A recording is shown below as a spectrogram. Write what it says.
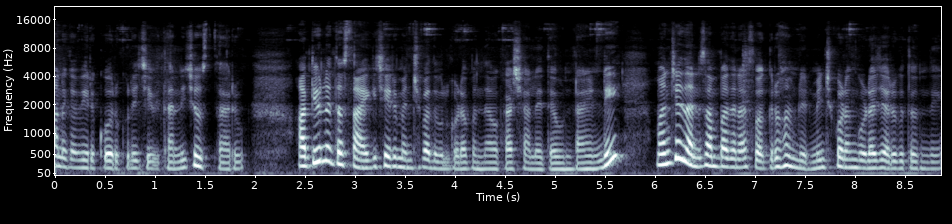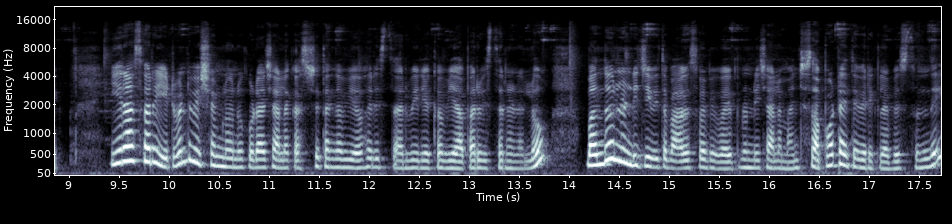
అనగా వీరు కోరుకునే జీవితాన్ని చూస్తారు. అత్యున్నత స్థాయికి చేరి మంచి పదవులు కూడా పొందే అవకాశాలు అయితే ఉంటాయండి. మంచి ధన సంపాదన స్వగృహం నిర్మించుకోవడం కూడా జరుగుతుంది. ఈ రాశి వారు ఎటువంటి విషయంలోనూ కూడా చాలా ఖచ్చితంగా వ్యవహరిస్తారు. వీరి యొక్క వ్యాపార విస్తరణలో బంధువుల నుండి జీవిత భాగస్వామి వైపు నుండి చాలా మంచి సపోర్ట్ అయితే వీరికి లభిస్తుంది.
